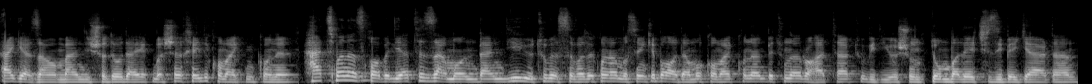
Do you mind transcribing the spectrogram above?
اگر زمان بندی شده و دقیق باشه خیلی کمک می‌کنه. حتما از قابلیت زمان بندی یوتیوب استفاده کنم واسه اینکه به آدما کمک کنن بتونن راحتتر تو ویدیوشون دنبال چیزی بگردن.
